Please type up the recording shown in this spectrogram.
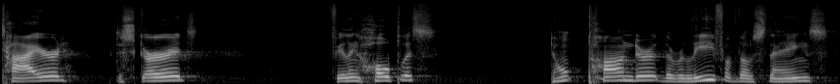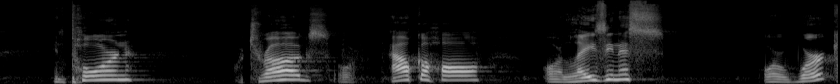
tired, discouraged, feeling hopeless, don't ponder the relief of those things in porn or drugs or alcohol or laziness or work.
